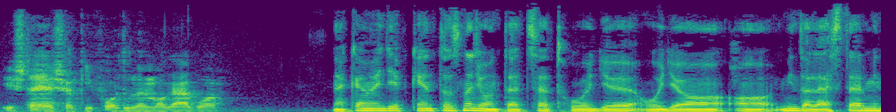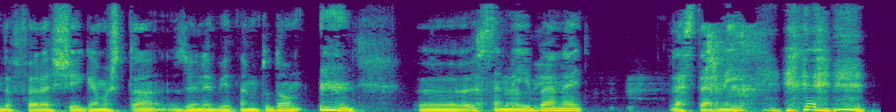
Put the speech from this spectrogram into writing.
és teljesen kifordul önmagából. Nekem egyébként az nagyon tetszett, hogy, hogy a, a, mind a Lester, mind a felesége, most az ő nevét nem tudom, ö, személyben egy Leszterné.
